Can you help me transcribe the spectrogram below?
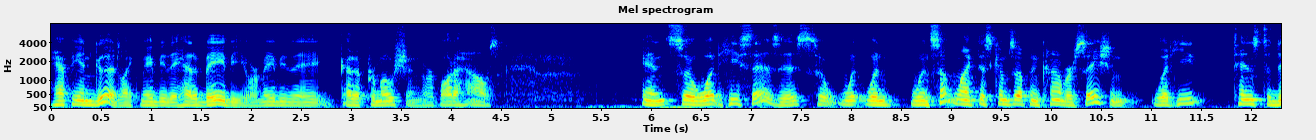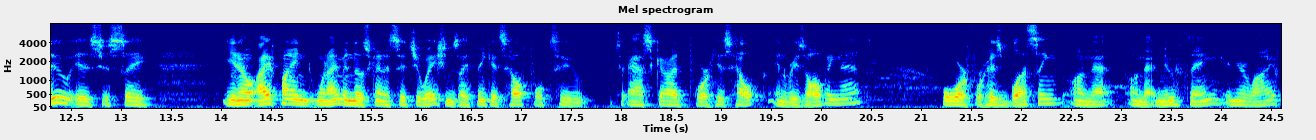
happy and good, like maybe they had a baby, or maybe they got a promotion or bought a house. And so what he says is, so when when something like this comes up in conversation, what he tends to do is just say, you know, I find when I'm in those kind of situations, I think it's helpful to to ask God for His help in resolving that, or for His blessing on that on that new thing in your life.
